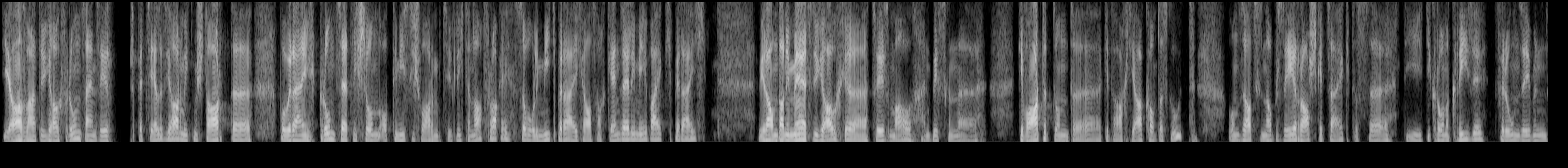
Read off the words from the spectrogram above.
Ja, es war natürlich auch für uns ein sehr spezielles Jahr mit dem Start, äh, wo wir eigentlich grundsätzlich schon optimistisch waren bezüglich der Nachfrage, sowohl im Mietbereich als auch generell im E-Bike-Bereich. Wir haben dann im März natürlich auch äh, zuerst mal ein bisschen äh, gewartet und äh, gedacht, ja, kommt das gut. Und es hat sich dann aber sehr rasch gezeigt, dass äh, die, die Corona-Krise für uns eben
